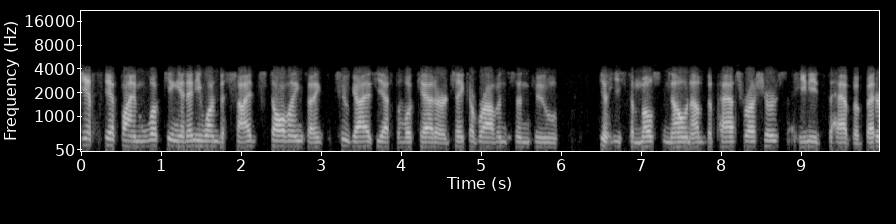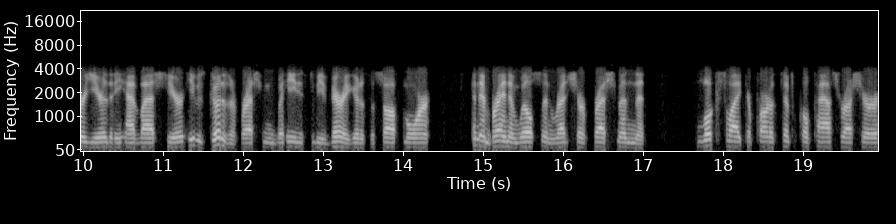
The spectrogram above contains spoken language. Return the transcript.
if if I'm looking at anyone besides Stallings, I think the two guys you have to look at are Jacob Robinson, who you know, he's the most known of the pass rushers. He needs to have a better year than he had last year. He was good as a freshman, but he needs to be very good as a sophomore. And then Brandon Wilson, redshirt freshman, that looks like a prototypical pass rusher.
